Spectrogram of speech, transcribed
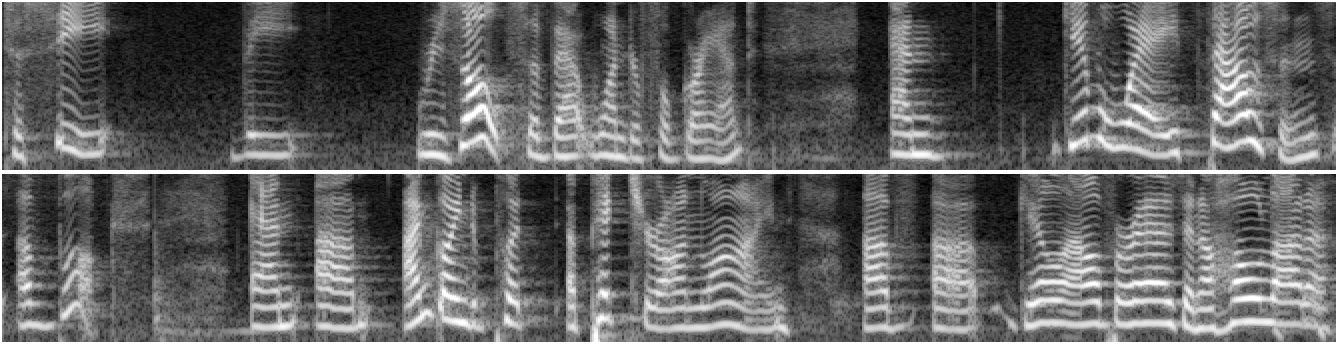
to see the results of that wonderful grant and give away thousands of books. And um, I'm going to put a picture online of uh, Gil Alvarez and a whole lot of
